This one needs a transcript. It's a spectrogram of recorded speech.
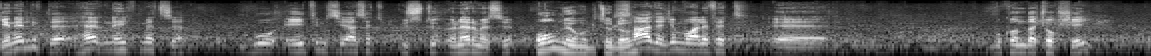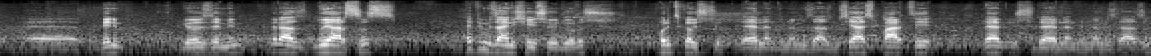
genellikle her ne hikmetse bu eğitim siyaset üstü önermesi Olmuyor mu bir türlü o? sadece muhalefet e, bu konuda çok şey e, benim gözlemim biraz duyarsız. Hepimiz aynı şeyi söylüyoruz. Politika üstü değerlendirmemiz lazım. Siyasi partiler üstü değerlendirmemiz lazım.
